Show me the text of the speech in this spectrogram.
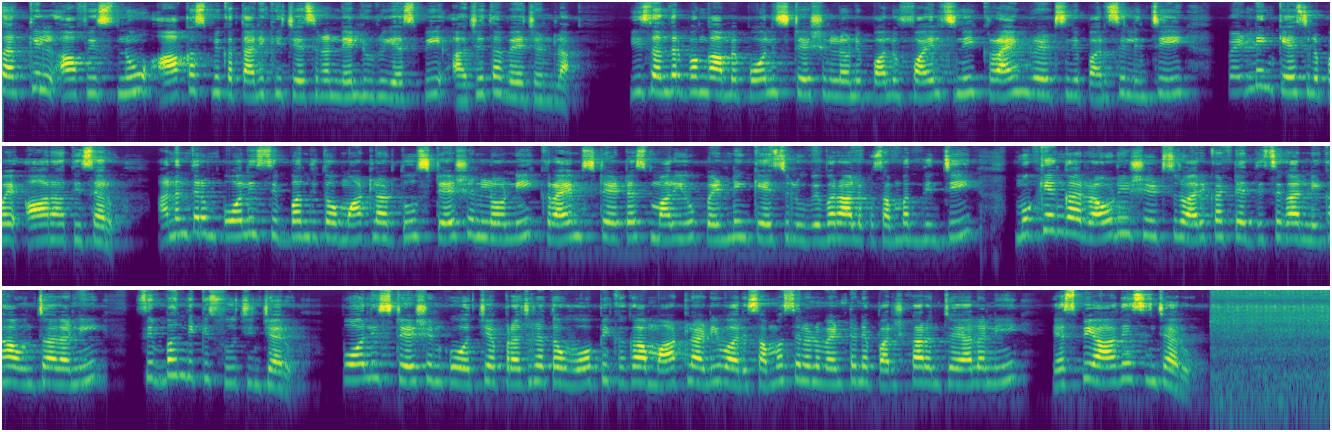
Circle ఆఫీస్ను ఆకస్మిక తనిఖీ చేసిన నెల్లూరు ఎస్పీ అజిత వేజండ్ల. ఈ సందర్భంగా ఆమె పోలీస్ స్టేషన్లోని పలు ఫైల్స్ని క్రైమ్ రేట్స్ని పరిశీలించి పెండింగ్ కేసులపై ఆరా తీశారు. అనంతరం పోలీస్ సిబ్బందితో మాట్లాడుతూ స్టేషన్లోని క్రైమ్ స్టేటస్ మరియు పెండింగ్ కేసులు వివరాలకు సంబంధించి ముఖ్యంగా రౌడీ షీట్స్ను అరికట్టే దిశగా నిఘా ఉంచాలని సిబ్బందికి సూచించారు. పోలీస్ స్టేషన్కు వచ్చే ప్రజలతో ఓపికగా మాట్లాడి వారి సమస్యలను వెంటనే పరిష్కారం చేయాలని ఎస్పీ ఆదేశించారు.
